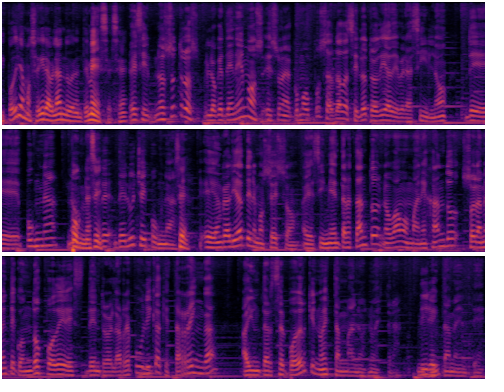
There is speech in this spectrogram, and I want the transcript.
y podríamos seguir hablando durante meses. ¿eh? Es decir, nosotros lo que tenemos es una, como vos hablabas el otro día de Brasil, ¿no? De pugna. Pugna, sí. De, lucha y pugna. Sí. Eh, en realidad tenemos eso. Es decir, mientras tanto nos vamos manejando solamente con dos poderes dentro de la República, que está Renga. Hay un tercer poder que no está en manos nuestras, directamente.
